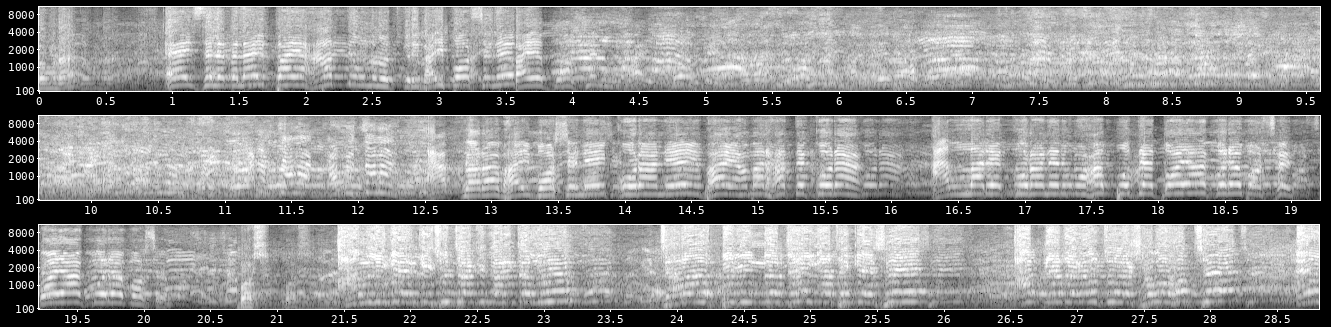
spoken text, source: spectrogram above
তোমরা? এই ছেলে পেলে পায়ে হাত দিয়ে অনুরোধ করি ভাই বসেন ভাই বসেন ভাই বসেন এই কোরআন এই ভাই আমার হাতে কোরআন। আল্লাহরে কোরআনের মহাব্বতে দয়া করে বসেন দয়া করে বসেন। বস আমলিগের কিছু চাকরিকারিত লোক যারা বিভিন্ন জায়গা থেকে এসে আপনাদের অঞ্চলে সভা হচ্ছে এই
